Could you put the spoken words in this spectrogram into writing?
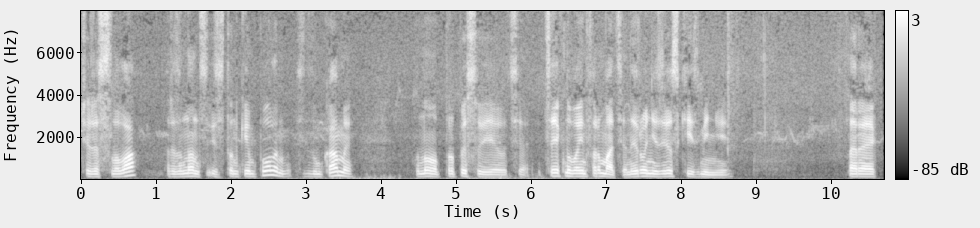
через слова, резонанс із тонким полем, з думками, воно прописує оце. Це як нова інформація, нейронні зв'язки змінює. Пере, ну,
